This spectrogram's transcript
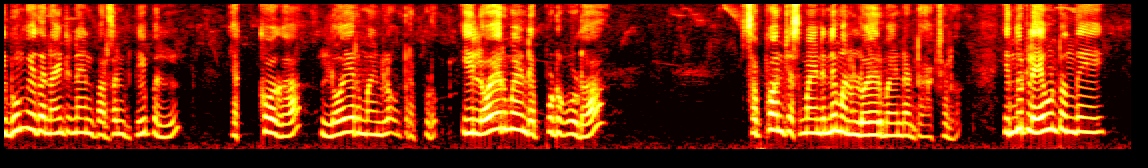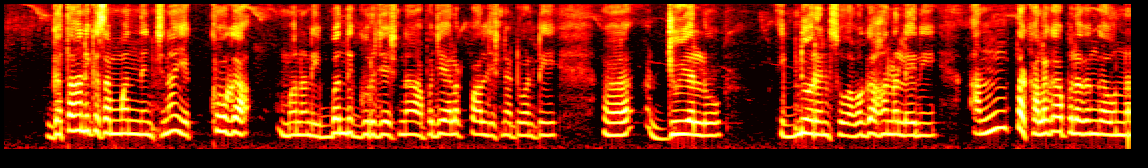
ఈ భూమి మీద నైంటీ నైన్ పర్సెంట్ పీపుల్ ఎక్కువగా లోయర్ మైండ్లో ఉంటారు ఎప్పుడు. ఈ లోయర్ మైండ్ ఎప్పుడు కూడా సబ్ కాన్షియస్ మైండ్నే మనం లోయర్ మైండ్ అంటాం యాక్చువల్గా. ఇందుట్లో ఏముంటుంది? గతానికి సంబంధించిన ఎక్కువగా మనని ఇబ్బందికి గురి చేసిన అపజయాలకు పాలు చేసినటువంటి డ్యూయల్ ఇగ్నోరెన్స్ అవగాహన లేని అంత కలగాపులగంగా ఉన్న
